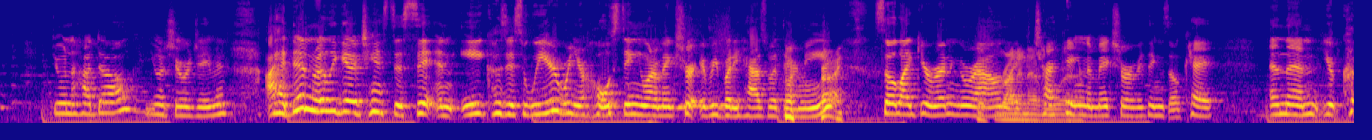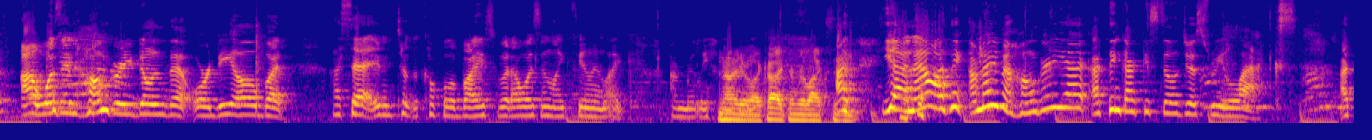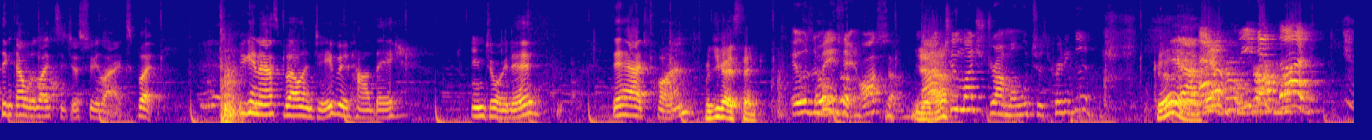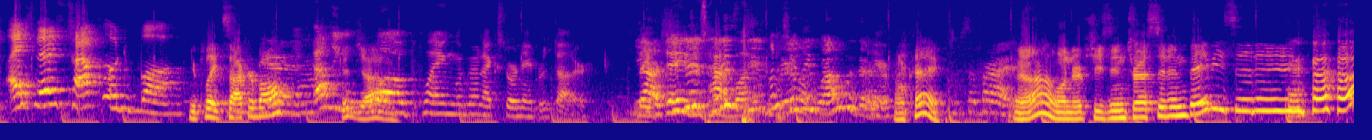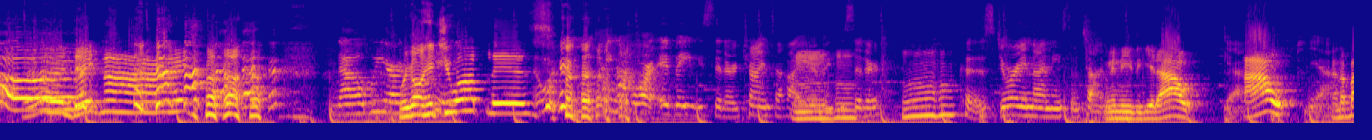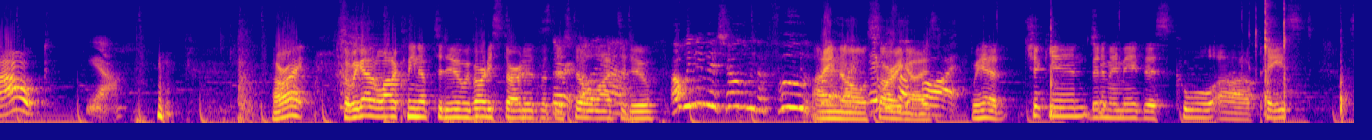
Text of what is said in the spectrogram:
You? Want a hot dog? You want to share with Javen? I didn't really get a chance to sit and eat because it's weird when you're hosting. You want to make sure everybody has what they need. Right. So like you're running around, running like checking to make sure everything's okay. And then you're. I wasn't hungry during the ordeal, but I sat and took a couple of bites, but I wasn't like feeling like I'm really hungry. Now you're like, I can relax again. I, yeah, now I think I'm not even hungry yet. I think I could still just relax. I think I would like to just relax, but you can ask Belle and Jabin how they enjoyed it. They had fun. What'd you guys think? It was amazing. Awesome. Yeah. Not too much drama, which was pretty good. Good. Yeah. That's really good. I played soccer ball. You played soccer ball? Ellie Good job. loved playing with her next door neighbor's daughter. Yeah, they she did, just had a blast. did Let me see really well with her. Here. Okay. I'm surprised. Yeah, I wonder if she's interested in babysitting. Hey, date night. now we are. We're gonna hit you up, Liz. We're looking for a babysitter, trying to hire Mhm. a babysitter Mm-hmm. because Jory and I need some time. We need to get out, Yeah. out, Yeah. and about. Yeah. All right. So we got a lot of cleanup to do. We've already started, but there's still a Oh, lot yeah. to do. Oh, we didn't even show them the food. I know. Sorry, guys. lot. We had chicken. Benjamin made this cool uh, paste,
